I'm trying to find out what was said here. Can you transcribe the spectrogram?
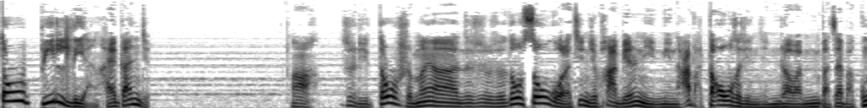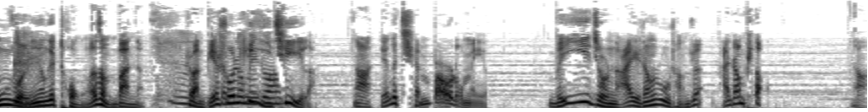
兜比脸还干净啊。这里兜什么呀？这这都搜过了，进去怕别人你你拿把刀子进去，你知道吧？你把再把工作人员给捅了怎么办呢？是吧？别说利器了啊，连个钱包都没有，唯一就是拿一张入场券，拿一张票啊，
